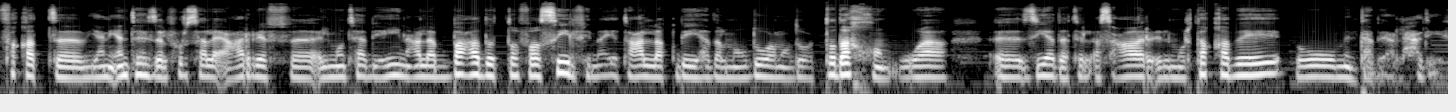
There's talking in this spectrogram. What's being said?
فقط يعني أنتهز الفرصة لأعرف المتابعين على بعض التفاصيل فيما يتعلق بهذا الموضوع موضوع التضخم وزياده الأسعار المرتقبة ومنتابع الحديث.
